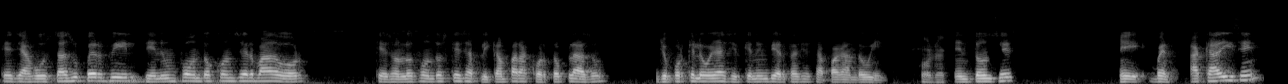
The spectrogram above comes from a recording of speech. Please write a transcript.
que se ajusta a su perfil, tiene un fondo conservador, que son los fondos que se aplican para corto plazo. Yo, ¿por qué le voy a decir que no invierta si está pagando bien? Correcto. Entonces, eh, bueno, acá dice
